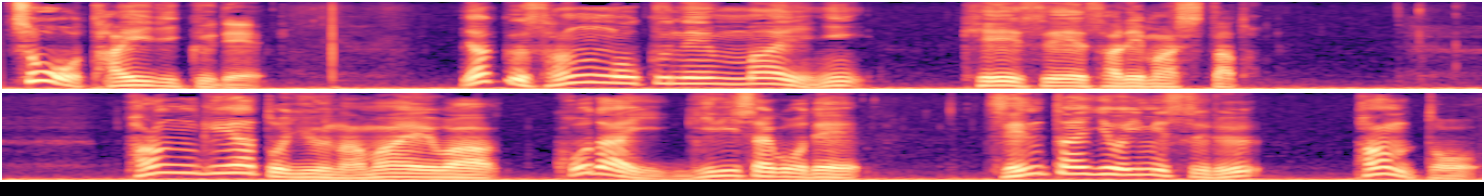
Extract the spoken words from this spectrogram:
超大陸で、約3億年前に形成されましたと。パンゲアという名前は古代ギリシャ語で全体を意味するパンと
